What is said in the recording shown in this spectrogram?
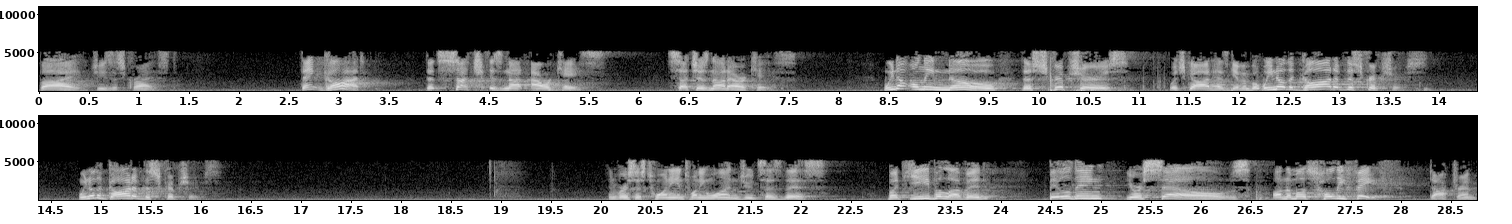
by Jesus Christ. Thank God that such is not our case. Such is not our case. We not only know the Scriptures which God has given, but we know the God of the Scriptures. We know the God of the Scriptures. In verses 20 and 21, Jude says this But ye, beloved, building yourselves on the most holy faith, doctrine,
